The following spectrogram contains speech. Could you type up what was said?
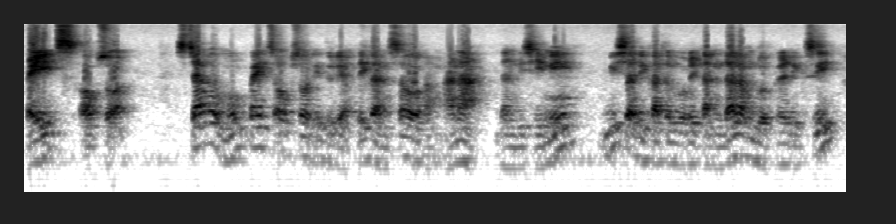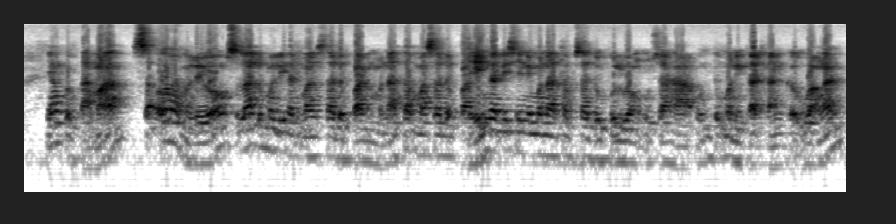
Page of Sword. Secara umum, Page of Sword itu diartikan seorang anak dan di sini bisa dikategorikan dalam dua prediksi yang pertama, seorang Leo selalu melihat masa depan, menatap masa depan, hingga di sini menatap satu peluang usaha untuk meningkatkan keuangan,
